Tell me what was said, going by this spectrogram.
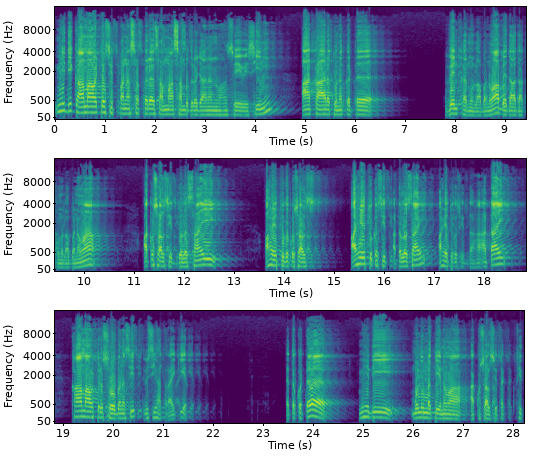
මෙහිදී කාමාවචර සිත් 54 සම්මා සම්බුදුරජාණන් වහන්සේ විසින් ආකාර තුනකට වෙන් කරනු ලබනවා බෙදා දක්වනු ලබනවා. අකුසල් සිත් 12යි අහේතුක කුසල් අහේතුක සිත් 18යි අහේතුක සිත් 18යි කාමාවචර සෝබන සිත් 24යි කිය. එතකොට මෙහිදී මුලින්ම තියෙනවා අකුසල් සිත සිත්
